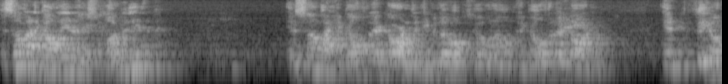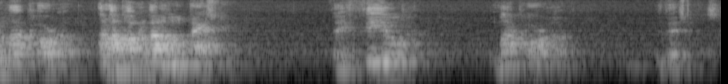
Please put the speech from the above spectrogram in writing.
Has somebody gone in and exploded in it? And somebody had gone through their garden, didn't even know what was going on, had gone through their garden and filled my car up. I'm not talking about a little basket. They filled my car up with vegetables.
